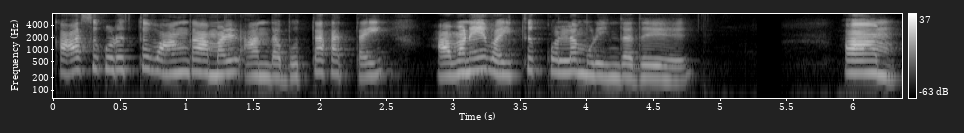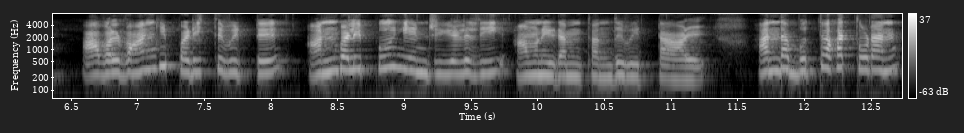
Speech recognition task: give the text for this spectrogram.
காசு கொடுத்து வாங்காமல் அந்த புத்தகத்தை அவனே வைத்துக்கொள்ள முடிந்தது. ஆம் அவள் வாங்கி படித்துவிட்டு அன்பளிப்பு என்று எழுதி அவனிடம் தந்துவிட்டாள். அந்த புத்தகத்துடன்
